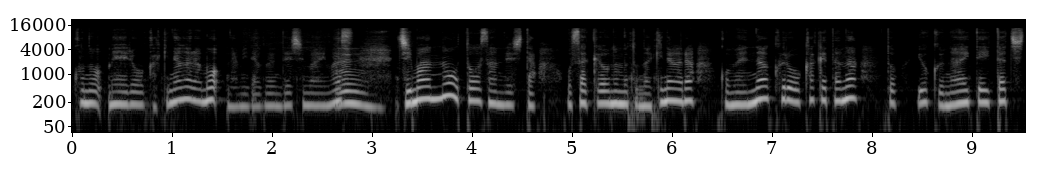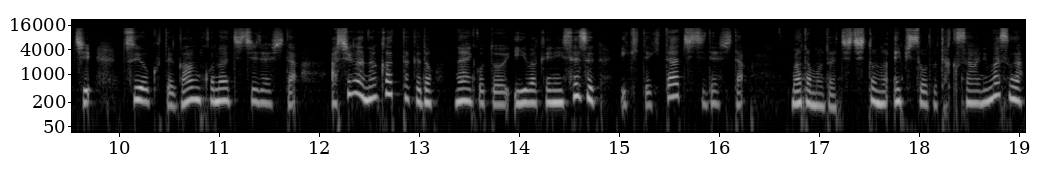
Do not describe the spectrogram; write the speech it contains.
このメールを書きながらも涙ぐんでしまいます。うん自慢のお父さんでした。お酒を飲むと泣きながら、ごめんな、苦労かけたな、とよく泣いていた父。強くて頑固な父でした。足がなかったけど、ないことを言い訳にせず、生きてきた父でした。まだまだ父とのエピソードたくさんありますが、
